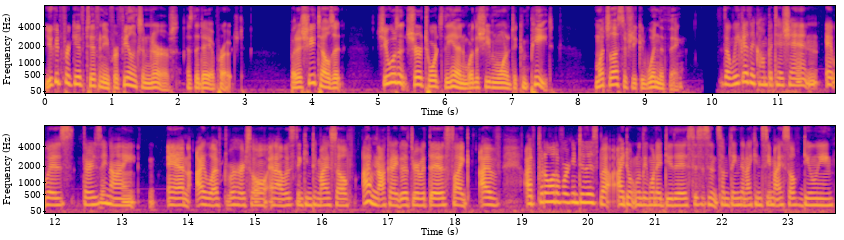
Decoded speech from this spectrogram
you could forgive Tiffany for feeling some nerves as the day approached. But as she tells it, she wasn't sure towards the end whether she even wanted to compete, much less if she could win the thing. The week of the competition, it was Thursday night, and I left rehearsal and I was thinking to myself, I'm not to go through with this. Like I've I've put a lot of work into this, but I don't really want to do this. This isn't something that I can see myself doing.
